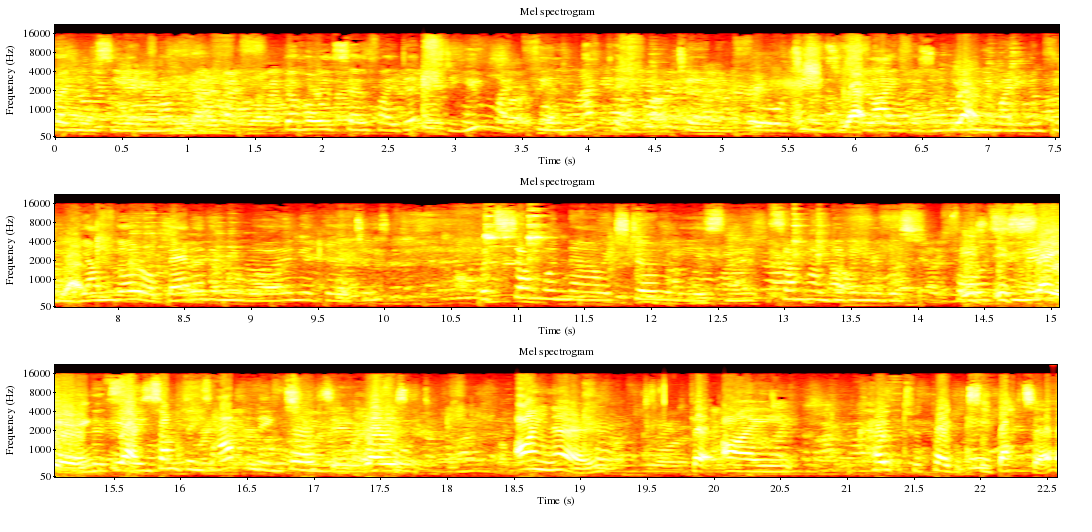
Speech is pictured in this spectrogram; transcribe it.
pregnancy and motherhood, the whole self-identity, you might feel nothing about turning 40, it's just Yeah. life is normal, Yeah. you might even feel younger or better than you were in your 30s. But someone now externally is somehow giving you this false is mirror saying, that's yes. saying something's happening to 40. you. Whereas I know that I coped with pregnancy better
